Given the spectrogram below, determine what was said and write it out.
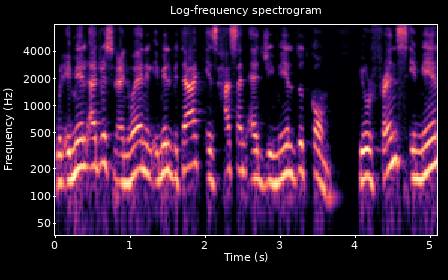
وال email address العنوان الإيميل بتاعك is حسن at gmail.com your friend's email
